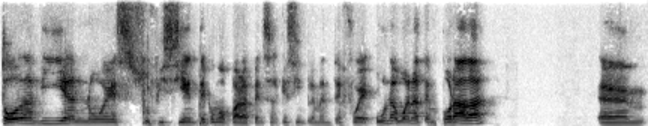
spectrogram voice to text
todavía no es suficiente como para pensar que simplemente fue una buena temporada Em,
